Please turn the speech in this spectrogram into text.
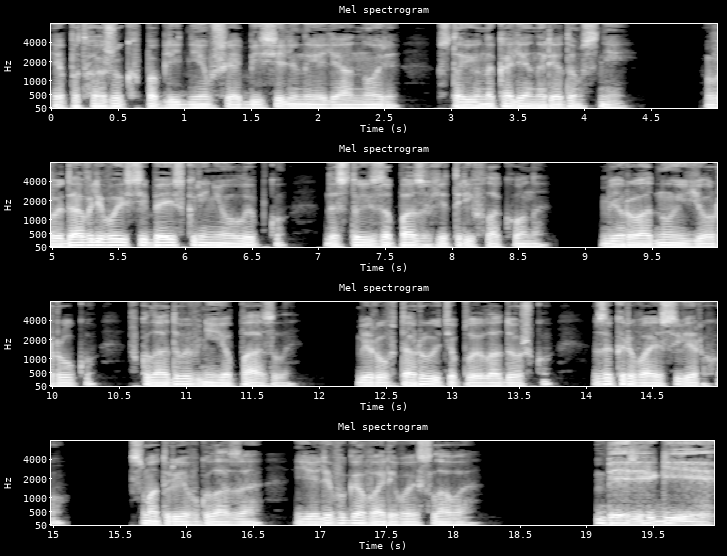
я подхожу к побледневшей, обессиленной Элеоноре, встаю на колено рядом с ней. Выдавливаю из себя искреннюю улыбку, достаю из-за пазухи три флакона, беру одну ее руку, вкладываю в нее пазлы. Беру вторую теплую ладошку, закрываю сверху. Смотрю ей в глаза, еле выговаривая слова. «Береги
